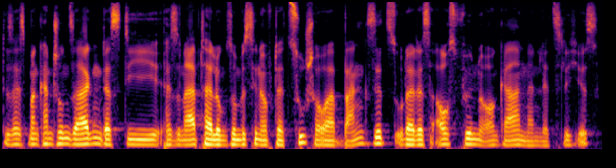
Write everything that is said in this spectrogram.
Das heißt, man kann schon sagen, dass die Personalabteilung so ein bisschen auf der Zuschauerbank sitzt oder das ausführende Organ dann letztlich ist.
